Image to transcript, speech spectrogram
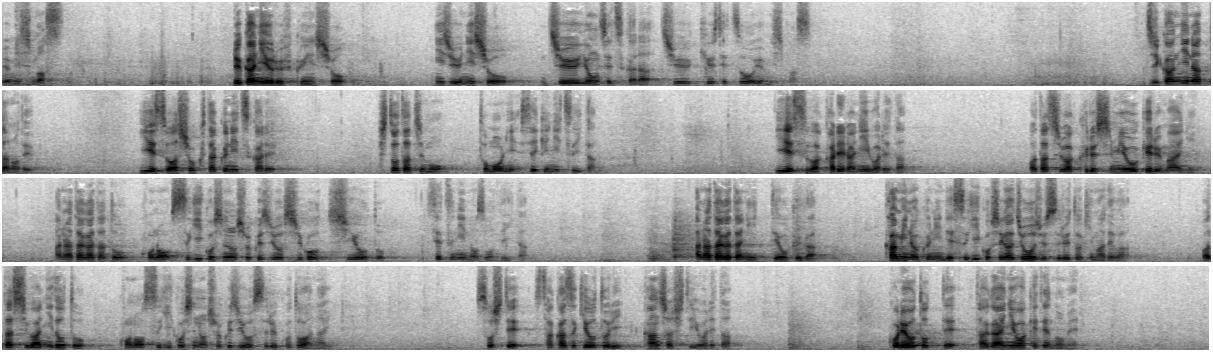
読みします。ルカによる福音書22章14節から19節をお読みします。時間になったのでイエスは食卓に疲れ人たちも共に席に着いた。イエスは彼らに言われた。私は苦しみを受ける前にあなた方とこの杉越の食事をしようと切に望んでいた。あなた方に言っておくが神の国で杉越が成就する時までは私は二度とこの杉越の食事をすることはない。そして杯を取り感謝して言われた。これを取って互いに分けて飲め。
